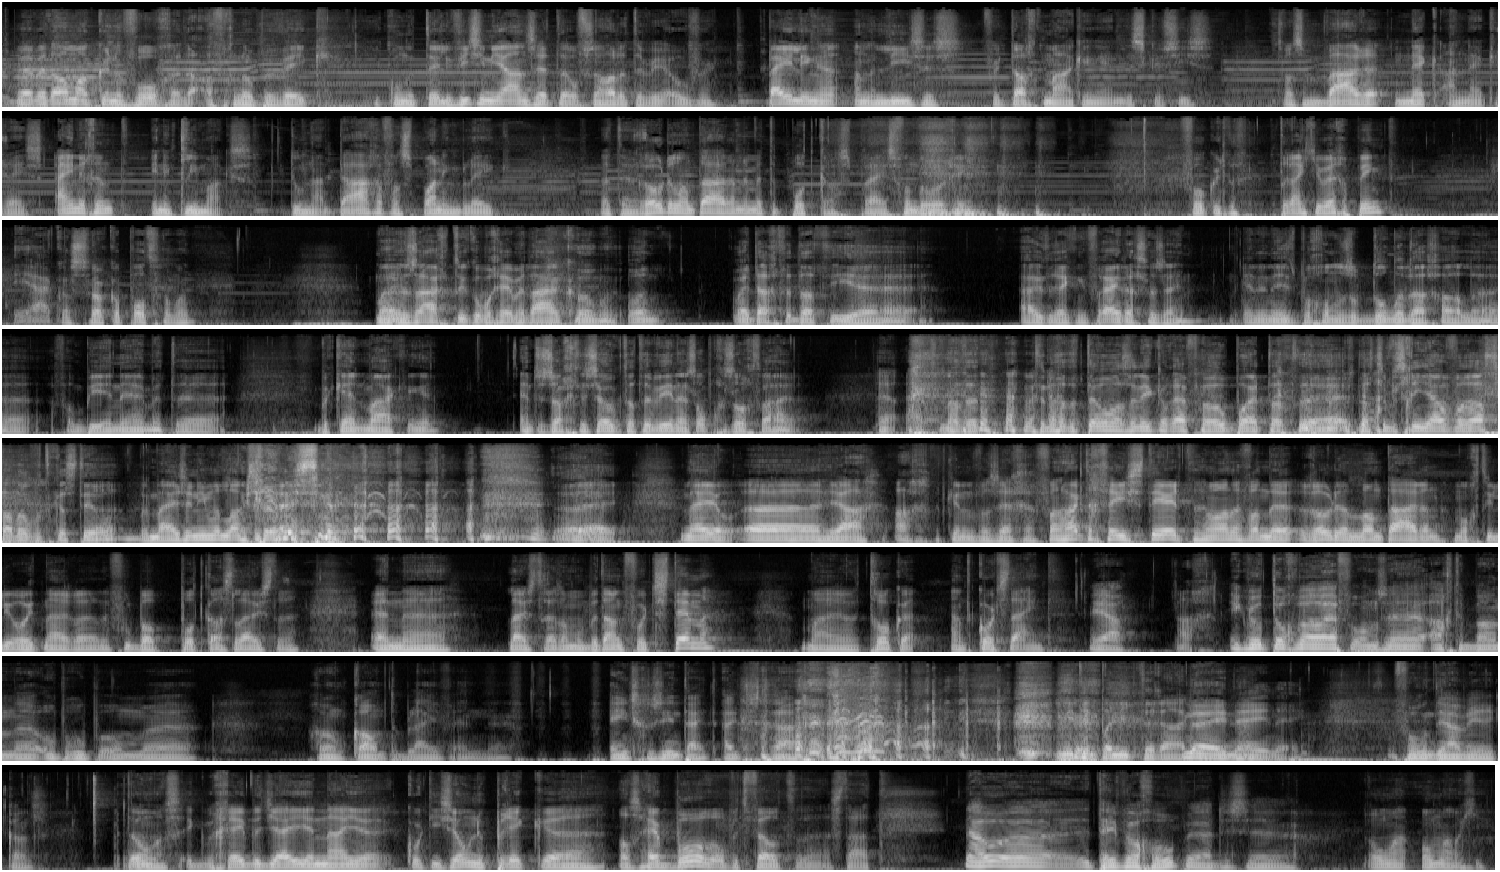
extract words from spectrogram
We hebben het allemaal kunnen volgen de afgelopen week. Je kon de televisie niet aanzetten of ze hadden het er weer over. Peilingen, analyses, verdachtmakingen en discussies. Het was een ware nek-aan-nek race, eindigend in een climax. Toen na dagen van spanning bleek dat de rode lantaarn er met de podcastprijs vandoor ging. Volkert, het traantje weggepinkt? ja, ik was er wel kapot van, man. Maar we zagen het natuurlijk op een gegeven moment aankomen. Want wij dachten dat die uitreiking vrijdag zou zijn. En ineens begonnen ze op donderdag al eh, van BNR met de bekendmakingen. En toen zag je dus ook dat de winnaars opgezocht waren. Ja. Toen hadden, toen hadden Thomas en ik nog even hoop, Bart, dat, eh, dat ze misschien jou verrast hadden op het kasteel. Ja, bij mij is er niemand langs geweest. nee. nee joh, ja, ach, wat kunnen we van zeggen. Van harte gefeliciteerd mannen van de Rode Lantaarn. Mochten jullie ooit naar de voetbalpodcast luisteren. En luisteraars allemaal bedankt voor het stemmen. Maar we trokken aan het kortste eind. Ja. Ach, Ik wil toch wel even onze achterban eh, oproepen om eh, gewoon kalm te blijven en eh, eensgezindheid uit te stralen. niet in paniek te raken. nee, nee, nee. Volgend jaar weer een kans. Thomas, ik begreep dat jij je na je cortisoneprik eh, als herboren op het veld staat. Nou, eh, het heeft wel geholpen, ja. Dus eh, Oma, omhoudje.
